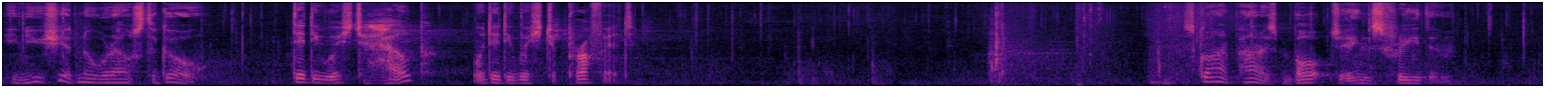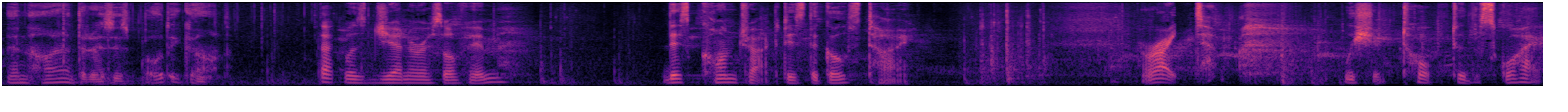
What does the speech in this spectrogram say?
He knew she had nowhere else to go. Did he wish to help, or did he wish to profit? Squire Paris bought Jane's freedom, then hired her as his bodyguard. That was generous of him. This contract is the ghost tie. Right. We should talk to the squire.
